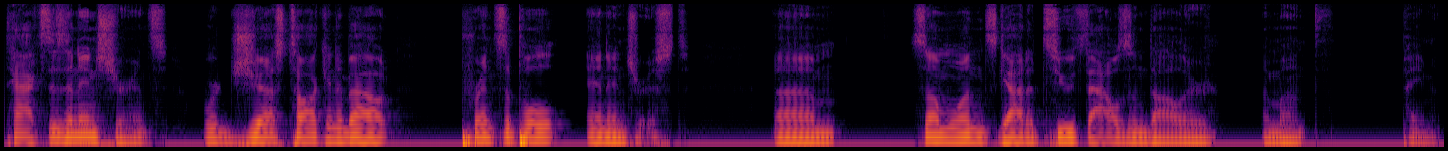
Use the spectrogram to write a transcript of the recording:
taxes and insurance, we're just talking about principal and interest. Um, someone's got a $2,000 a month payment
